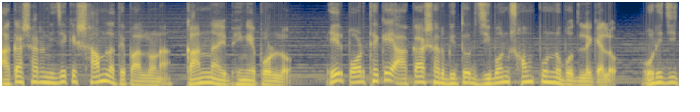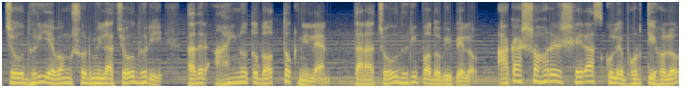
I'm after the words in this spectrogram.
আকাশ আর নিজেকে সামলাতে পারল না। কান্নায় ভেঙে পড়ল। এরপর থেকে আকাশ আর বিতর জীবন সম্পূর্ণ বদলে গেল। অরিজিৎ চৌধুরী এবং শর্মিলা চৌধুরী তাদের আইনত দত্তক নিলেন। তারা চৌধুরী পদবি পেল। আকাশ শহরের সেরা স্কুলে ভর্তি হলো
